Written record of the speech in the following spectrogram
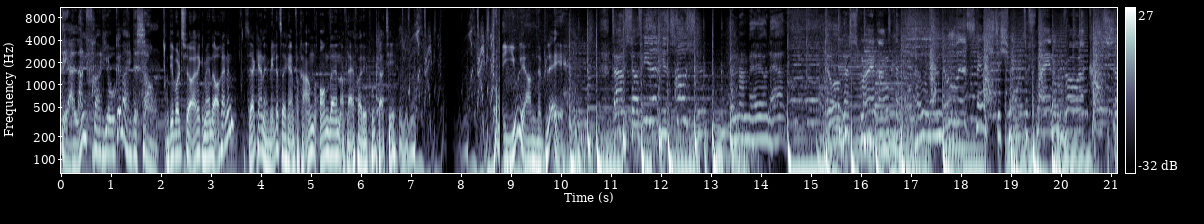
Der Live-Radio Gemeindesong. Und ihr wollt für eure Gemeinde auch einen? Sehr gerne. Meldet euch einfach an, online auf liveradio.at. Julian Le Play. Da ist schon wieder dieses Rauschen und Her. Du bist mein Anker und wenn du willst, ich dich mit auf meinen Rollercoaster.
